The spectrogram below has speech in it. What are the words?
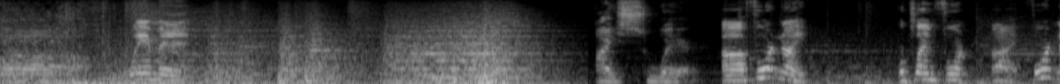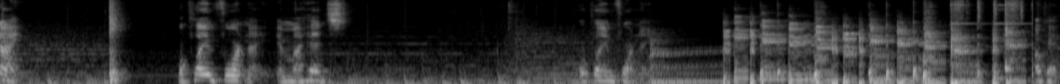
Oh, wait a minute. I swear. Uh, Fortnite. We're playing Fort. Alright, Fortnite. We're playing Fortnite, and my head's. We're playing Fortnite. Okay,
